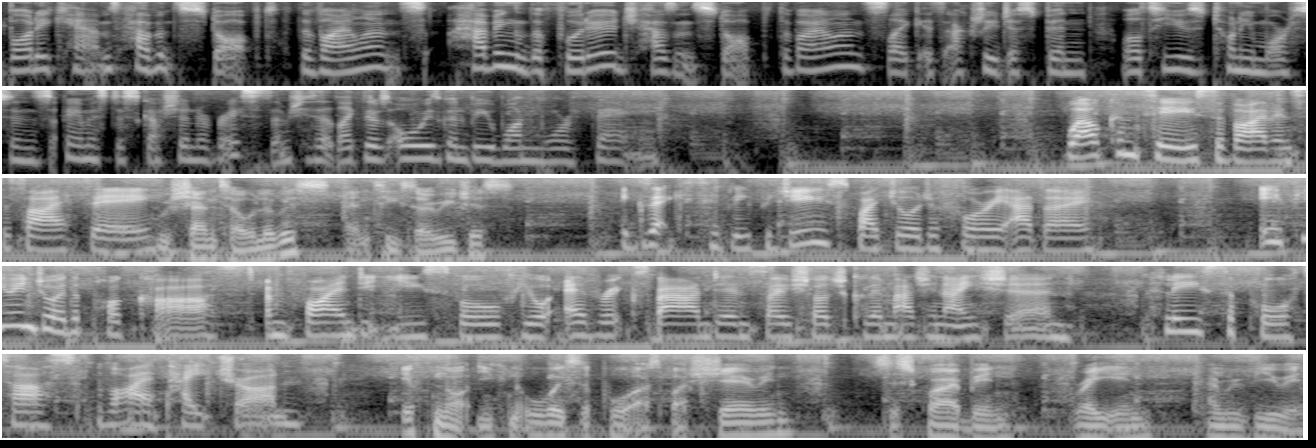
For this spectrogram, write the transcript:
body cams haven't stopped the violence. Having the footage hasn't stopped the violence. Like it's actually just been, well, to use Toni Morrison's famous discussion of racism, she said, like, there's always going to be one more thing. Welcome to Surviving Society, with Chantelle Lewis and Tissot Regis. executively produced by Georgia Fori Addo. If you enjoy the podcast and find it useful for your ever expanding sociological imagination, please support us via Patreon. If not, you can always support us by sharing, subscribing, rating, and reviewing.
